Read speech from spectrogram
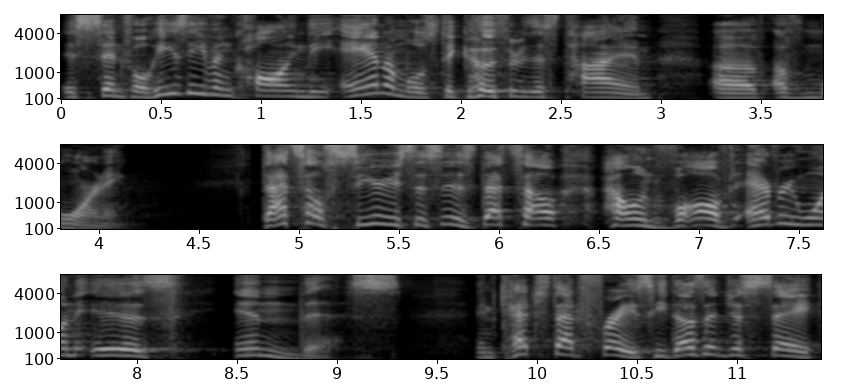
is sinful. He's even calling the animals to go through this time of, of mourning. That's how serious this is. That's how, how involved everyone is in this. And catch that phrase. He doesn't just say,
